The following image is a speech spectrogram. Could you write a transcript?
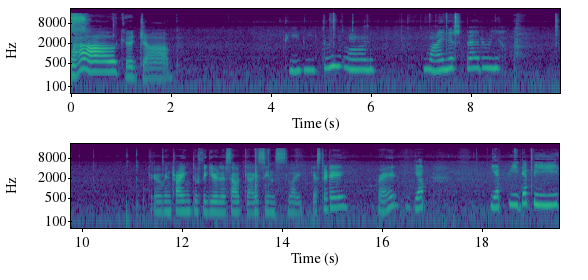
Wow, good job. TV3 on minus battery. We've been trying to figure this out, guys, since like yesterday, right? Yep. Yeppy deppy.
